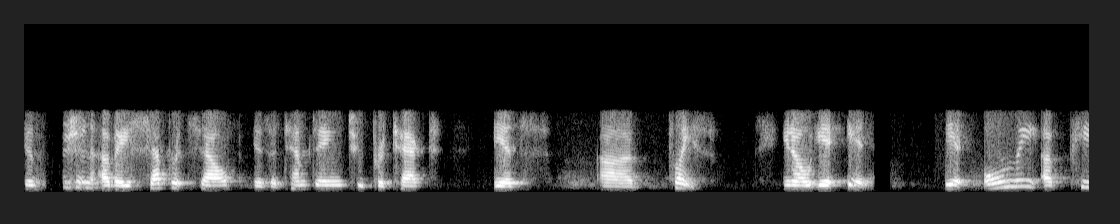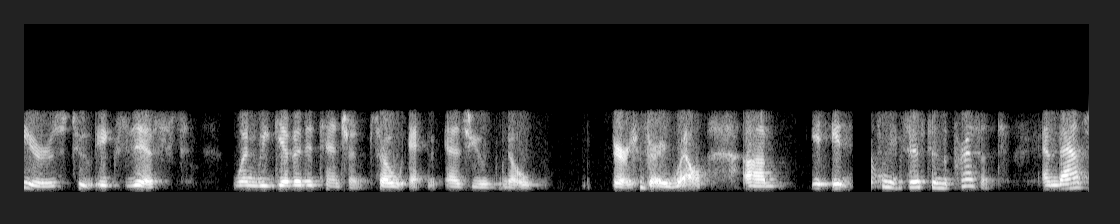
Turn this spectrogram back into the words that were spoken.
illusion of a separate self is attempting to protect its uh, place. You know, it it it only appears to exist when we give it attention. So, as you know very very well, um, it, it doesn't exist in the present. And that's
